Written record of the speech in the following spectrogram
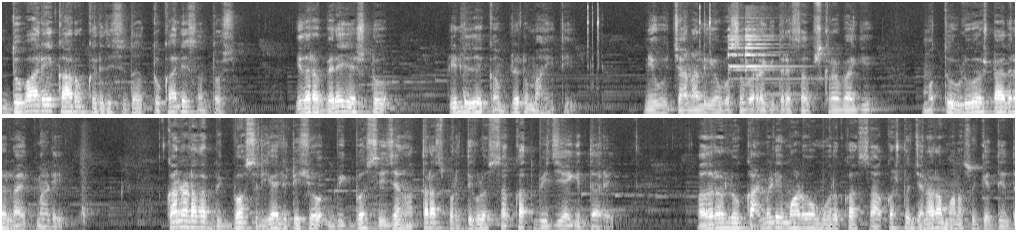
ದುಬಾರಿ ಕಾರು ಖರೀದಿಸಿದ ತುಕಾಲಿ ಸಂತೋಷ್. ಇದರ ಬೆಲೆ ಎಷ್ಟು ಇಲ್ಲಿದೆ ಕಂಪ್ಲೀಟ್ ಮಾಹಿತಿ. ನೀವು ಚಾನಲ್ಗೆ ಹೊಸಬರಾಗಿದ್ದರೆ ಸಬ್ಸ್ಕ್ರೈಬ್ ಆಗಿ ಮತ್ತು ವಿಡಿಯೋ ಲೈಕ್ ಮಾಡಿ. ಕನ್ನಡದ Bigg Boss reality show Bigg Boss season ಹತ್ತರ ಸ್ಪರ್ಧಿಗಳು ಸಖತ್ ಬ್ಯುಸಿಯಾಗಿದ್ದಾರೆ. ಅದರಲ್ಲೂ ಕಾಮಿಡಿ ಮಾಡುವ ಮೂಲಕ ಸಾಕಷ್ಟು ಜನರ ಮನಸ್ಸು ಗೆದ್ದಿದ್ದ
